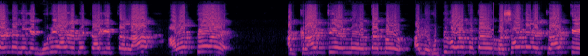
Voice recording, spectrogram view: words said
ದಂಡನೆಗೆ ಗುರಿಯಾಗಬೇಕಾಗಿತ್ತಲ್ಲ ಅವತ್ತೇ ಆ ಕ್ರಾಂತಿ ಅನ್ನುವಂಥದ್ದು ಅಲ್ಲಿ ಹುಟ್ಟಿಕೊಳ್ಳುತ್ತ ಬಸವಣ್ಣನ ಕ್ರಾಂತಿ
